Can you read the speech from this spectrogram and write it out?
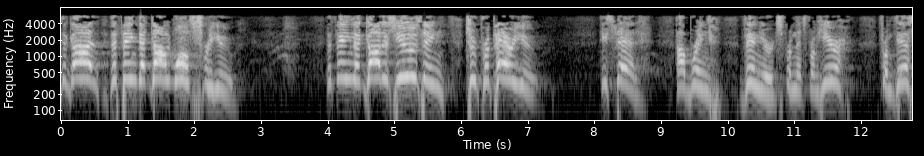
the God, the thing that God wants for you. The thing that God is using to prepare you. He said, I'll bring vineyards from this, from here, from this,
